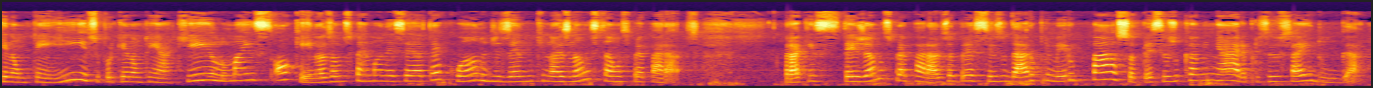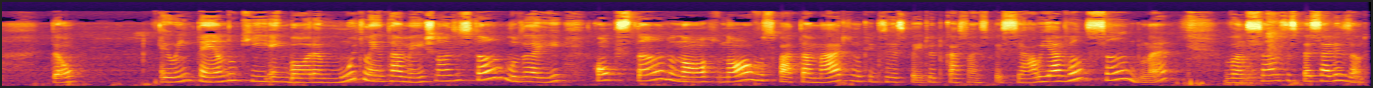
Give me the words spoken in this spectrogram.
que não tem isso, porque não tem aquilo, mas ok, nós vamos permanecer até quando dizendo que nós não estamos preparados? Para que estejamos preparados, eu preciso dar o primeiro passo, eu preciso caminhar, eu preciso sair do lugar. Então, eu entendo que, embora muito lentamente, nós estamos aí conquistando novos patamares no que diz respeito à educação especial e avançando, né? Avançando, se especializando.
